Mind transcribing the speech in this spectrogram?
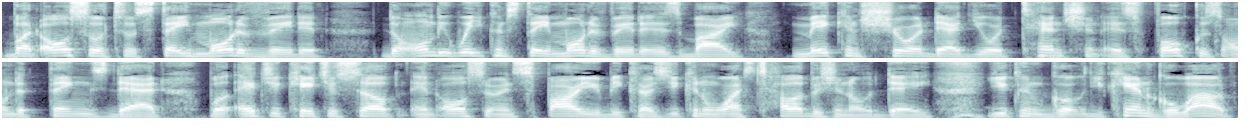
but also to stay motivated. The only way you can stay motivated is by making sure that your attention is focused on the things that will educate yourself and also inspire you because you can watch television all day. You can go, you can't go out.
